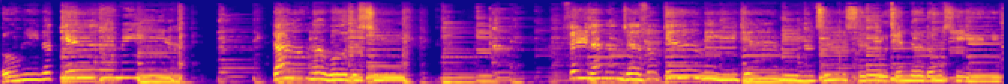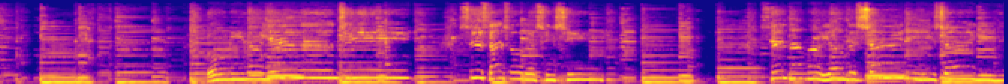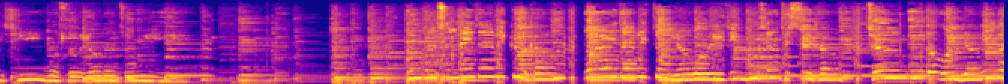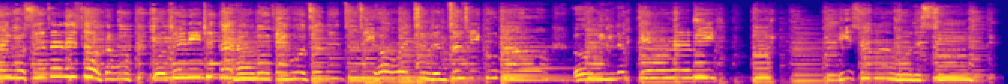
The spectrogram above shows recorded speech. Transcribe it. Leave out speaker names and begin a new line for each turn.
哦，你的甜蜜打动了我的心。虽然人家说甜蜜甜蜜只是肤浅的东西。哦，你的眼睛是闪烁的星星，是那么样的 shiny shiny，吸我所有的注全部都忘掉你对我实在太糟糕我对你却太好如今我只能自己后悔只能自己苦恼哦你的甜蜜已伤了我的心。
